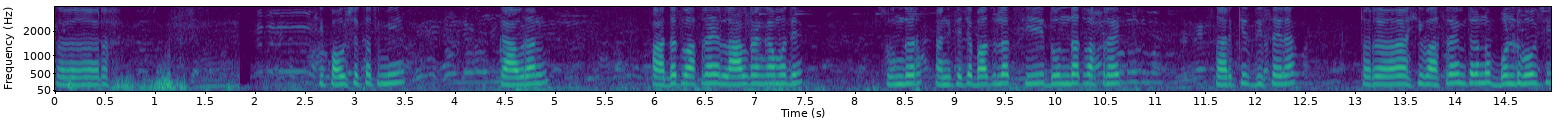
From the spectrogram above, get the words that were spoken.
तर ही पाहू शकता तुम्ही गावरान आदत वासरं आहे लाल रंगामध्ये सुंदर. आणि त्याच्या बाजूलाच ही दोन दात वासरं आहेत सारखीच दिसायला. तर ही वासरं आहे मित्रांनो बंडूभाऊची.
